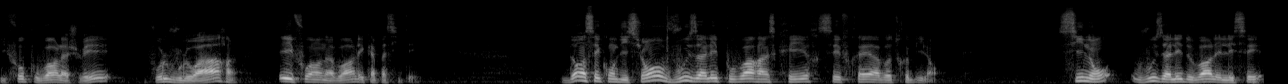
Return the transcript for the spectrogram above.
il faut pouvoir l'achever, il faut le vouloir et il faut en avoir les capacités. Dans ces conditions, vous allez pouvoir inscrire ces frais à votre bilan. Sinon, vous allez devoir les laisser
